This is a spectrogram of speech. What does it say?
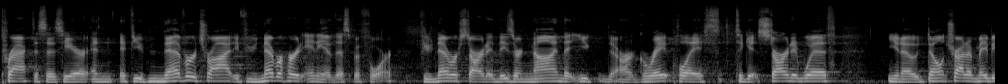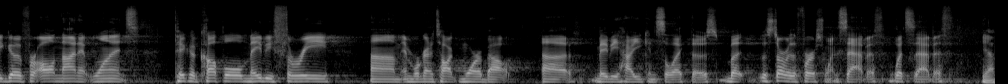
practices here and if you've never tried if you've never heard any of this before if you've never started these are nine that you are a great place to get started with you know don't try to maybe go for all nine at once pick a couple maybe three um, and we're going to talk more about uh, maybe how you can select those but let's start with the first one sabbath what's sabbath Yeah.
